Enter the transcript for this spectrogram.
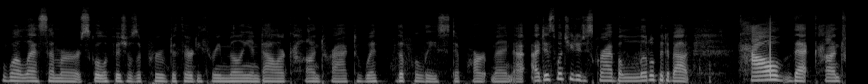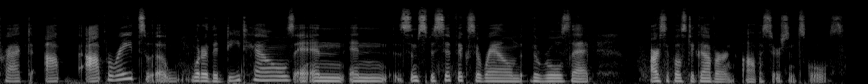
Well, last summer, school officials approved a $33 million contract with the police department. I just want you to describe a little bit about how that contract op- operates. Uh, what are the details and, and some specifics around the rules that are supposed to govern officers in schools?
